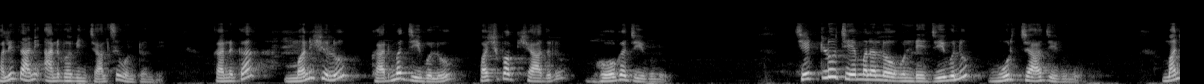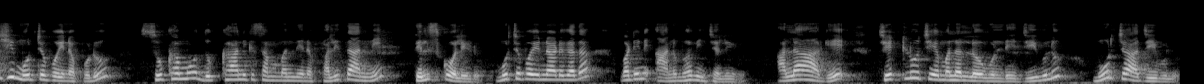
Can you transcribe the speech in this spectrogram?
ఫలితాన్ని అనుభవించాల్సి ఉంటుంది. కనుక మనుషులు కర్మజీవులు పశుపక్షాదులు భోగజీవులు చెట్లు చేమలలో ఉండే జీవులు మూర్ఛాజీవులు. మనిషి మూర్ఛపోయినప్పుడు సుఖము దుఃఖానికి సంబంధించిన ఫలితాన్ని తెలుసుకోలేడు. మూర్ఛపోయినాడు కదా వాటిని అనుభవించలేడు. అలాగే చెట్లు చేమలల్లో ఉండే జీవులు మూర్ఛాజీవులు.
